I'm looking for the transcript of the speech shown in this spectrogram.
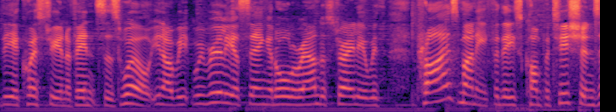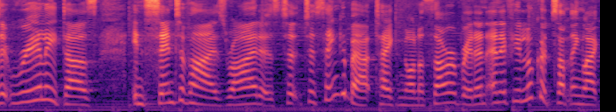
the equestrian events as well. You know, we, we really are seeing it all around Australia with prize money for these competitions. It really does incentivise riders to, to think about taking on a thoroughbred. And, and if you look at something like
